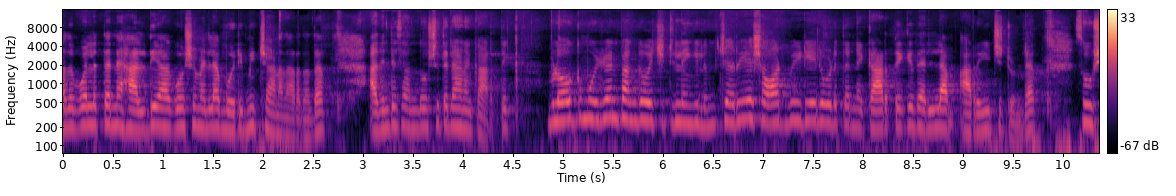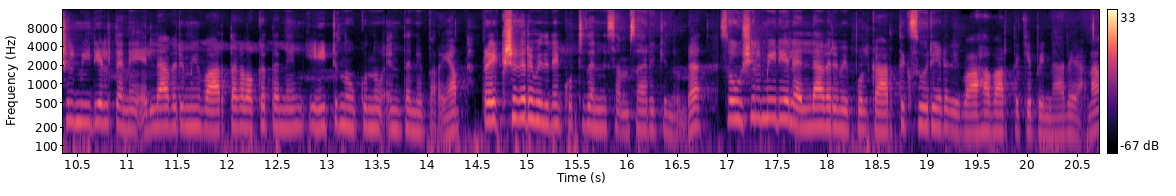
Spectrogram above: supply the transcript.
അതുപോലെ തന്നെ ഹൽദി ആഘോഷം എല്ലാം ഒരുമിച്ചാണ് നടന്നത്. അതിന്റെ സന്തോഷത്തിലാണ് കാർത്തിക്. വ്ളോഗ് മുഴുവൻ പങ്കുവച്ചിട്ടില്ലെങ്കിലും ചെറിയ ഷോർട്ട് വീഡിയോയിലൂടെ തന്നെ കാർത്തിക് ഇതെല്ലാം അറിയിച്ചിട്ടുണ്ട്. സോഷ്യൽ മീഡിയയിൽ തന്നെ എല്ലാവരും ഈ വാർത്തകളൊക്കെ തന്നെ ഏറ്റുനോക്കുന്നു എന്ന് തന്നെ പറയാം. പ്രേക്ഷകരും ഇതിനെക്കുറിച്ച് തന്നെ സംസാരിക്കുന്നുണ്ട്. സോഷ്യൽ മീഡിയയിൽ എല്ലാവരും ഇപ്പോൾ കാർത്തിക് സൂര്യയുടെ വിവാഹ വാർത്തയ്ക്ക് പിന്നാലെയാണ്.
